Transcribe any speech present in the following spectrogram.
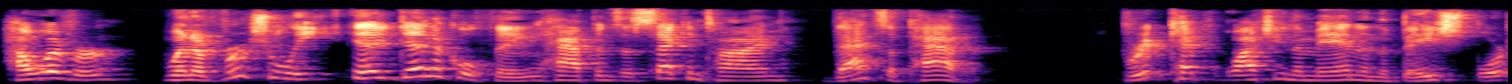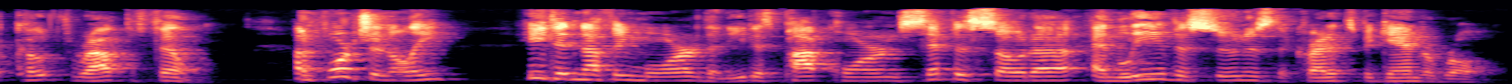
However, when a virtually identical thing happens a second time, that's a pattern. Brick kept watching the man in the beige sport coat throughout the film. Unfortunately, he did nothing more than eat his popcorn, sip his soda, and leave as soon as the credits began to roll.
